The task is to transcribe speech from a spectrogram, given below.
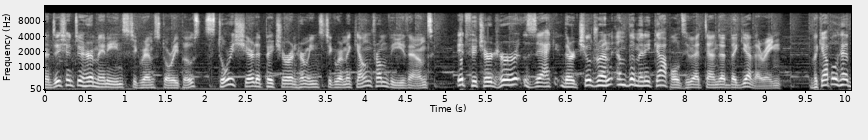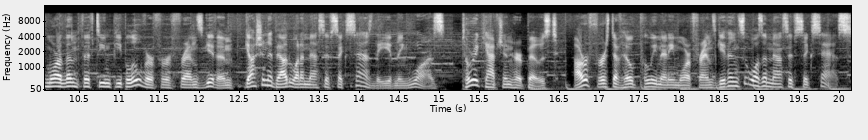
addition to her many Instagram story posts, Tori shared a picture on her Instagram account from the event. It featured her, Zach, their children, and the many couples who attended the gathering. The couple had more than 15 people over for a Friendsgiving, gushing about what a massive success the evening was. Tori captioned her post, Our first of hopefully many more Friendsgivings was a massive success.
